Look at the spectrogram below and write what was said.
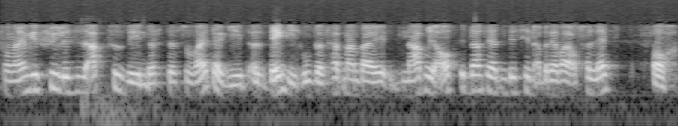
von meinem Gefühl ist es abzusehen, dass das so weitergeht. Also denke ich, gut, das hat man bei Gnabry auch gedacht, er hat ein bisschen, aber der war auch verletzt. Och.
